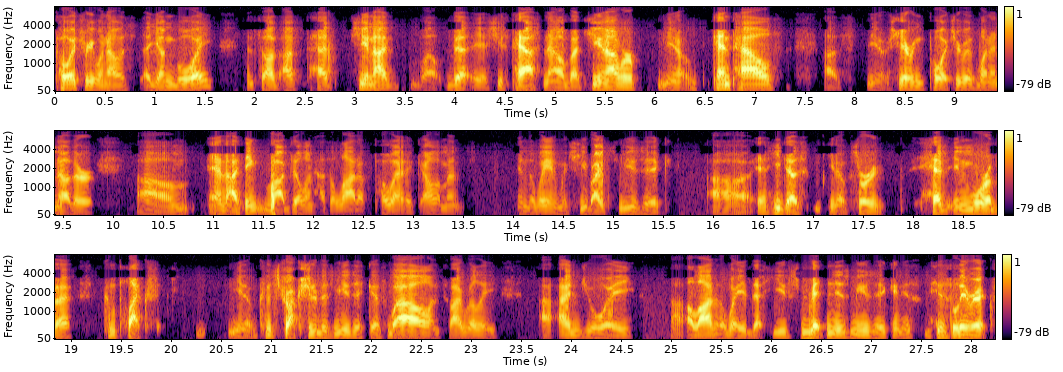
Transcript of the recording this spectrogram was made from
poetry when I was a young boy, and so I've, I've had she and I. Well, yeah, she's passed now, but she and I were you know pen pals, uh, you know, sharing poetry with one another. Um, and I think Bob Dylan has a lot of poetic elements in the way in which he writes music, uh, and he does you know sort of head in more of a complex you know construction of his music as well. And so I really uh, I enjoy uh, a lot of the way that he's written his music and his his lyrics.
